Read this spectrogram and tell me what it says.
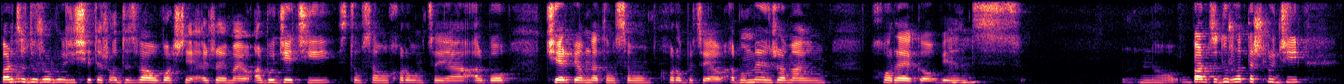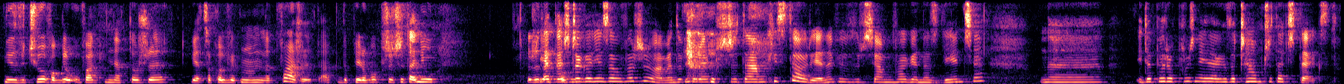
Bardzo dużo ludzi się też odezwało właśnie, że mają albo dzieci z tą samą chorobą co ja, albo cierpią na tą samą chorobę co ja, albo męża mają chorego, więc no, bardzo dużo też ludzi nie zwróciło w ogóle uwagi na to, że ja cokolwiek mam na twarzy, tak? Dopiero po przeczytaniu, że Ja tak też powiem, czego nie zauważyłam. Ja dopiero jak przeczytałam historię, najpierw zwróciłam uwagę na zdjęcie e, i dopiero później jak zaczęłam czytać tekst.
